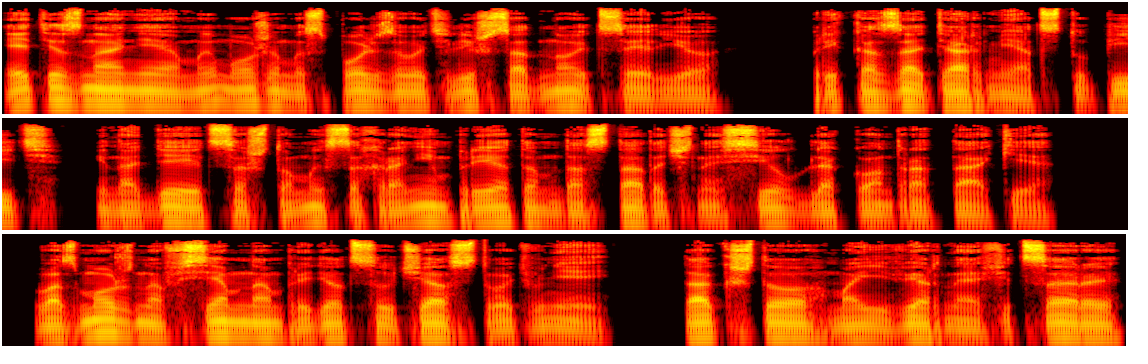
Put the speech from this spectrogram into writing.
Эти знания мы можем использовать лишь с одной целью — приказать армии отступить и надеяться, что мы сохраним при этом достаточно сил для контратаки. Возможно, всем нам придется участвовать в ней. Так что, мои верные офицеры,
